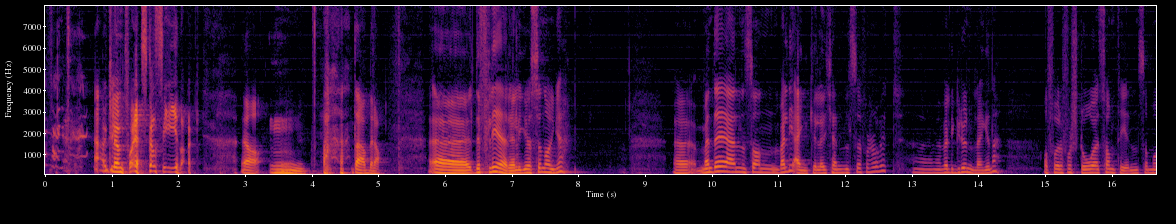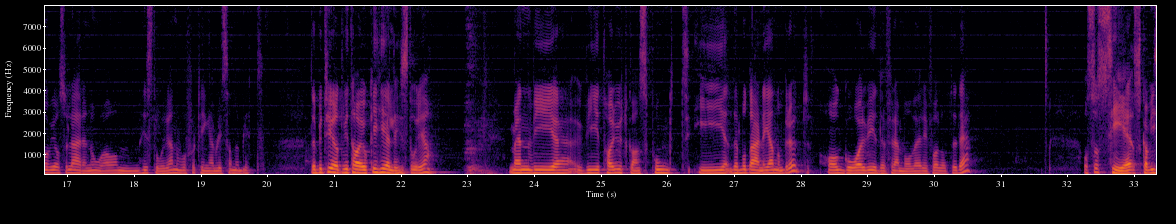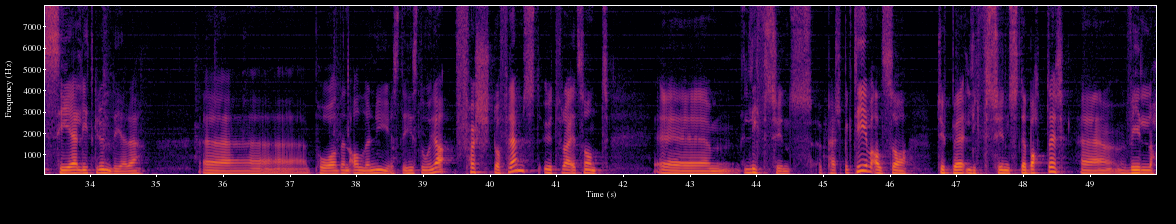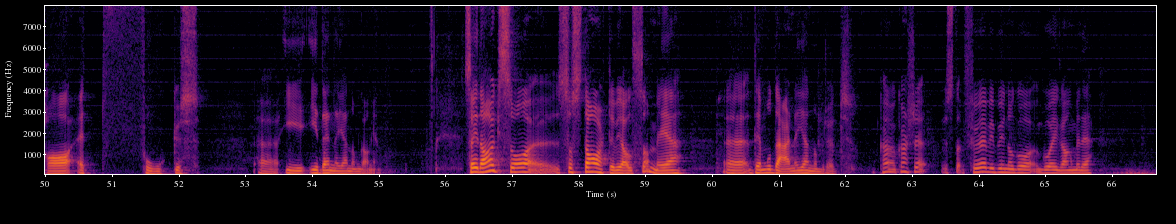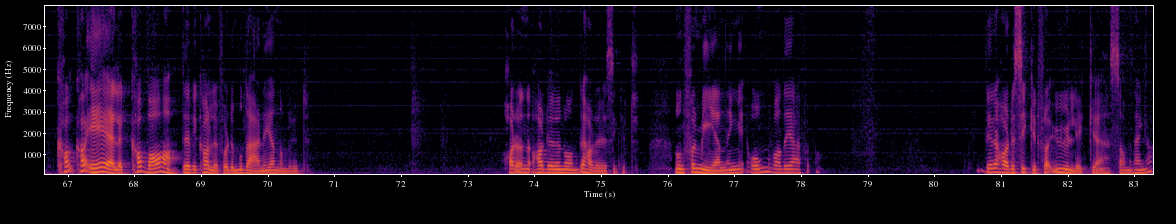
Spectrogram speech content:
jeg har glemt hva jeg skal si i dag. Ja, mm. det er bra. Eh, det flerreligiøse Norge. Eh, men det er en sånn veldig enkel erkjennelse, for så vidt. Uh, veldig grunnleggende. At for å forstå samtiden så må vi også lære noe om historien. hvorfor ting er blitt som det er blitt. Det betyr at vi tar jo ikke hele historien. Men vi, uh, vi tar utgangspunkt i det moderne gjennombrudd og går videre fremover i forhold til det. Og så se, skal vi se litt grundigere eh, på den aller nyeste historien. Først og fremst ut fra et sånt eh, livssynsperspektiv, altså type livssynsdebatter, eh, vil ha et fokus eh, i, i, denne gjennomgangen. Så i dag så, så starter vi altså med eh, det moderne gjennombrudd. Kanskje før vi begynner å gå, gå i gang med det hva, hva, er, eller hva var det vi kaller for det moderne gjennombrudd? Har har dere noen Det har dere sikkert. Noen formening om hva det er for noe? Dere har det sikkert fra ulike sammenhenger.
